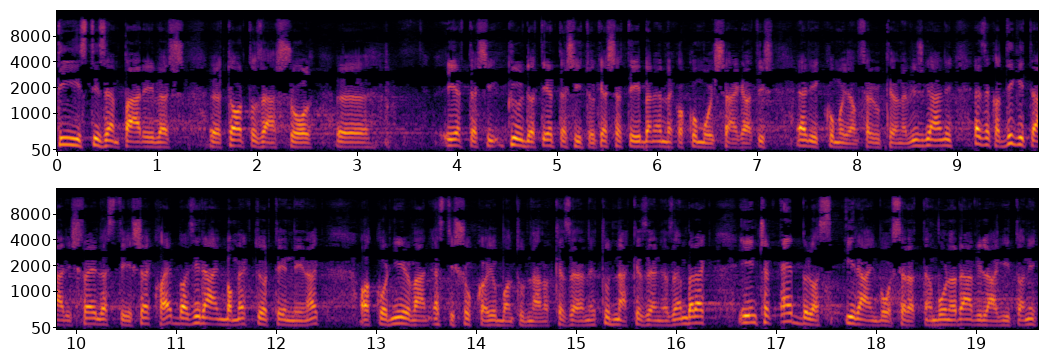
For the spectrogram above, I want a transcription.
10-10 pár éves tartozásról értesi, küldött értesítők esetében ennek a komolyságát is elég komolyan felül kellene vizsgálni. Ezek a digitális fejlesztések, ha ebbe az irányba megtörténnének, akkor nyilván ezt is sokkal jobban tudnának kezelni, tudnák kezelni az emberek. Én csak ebből az irányból szerettem volna rávilágítani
